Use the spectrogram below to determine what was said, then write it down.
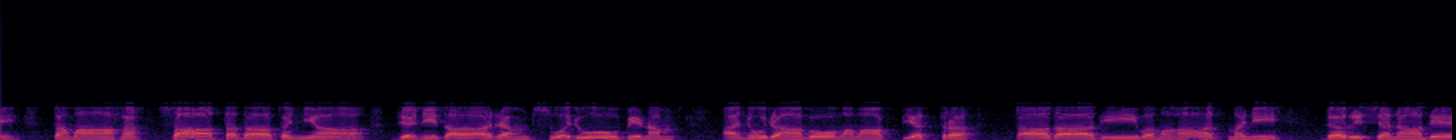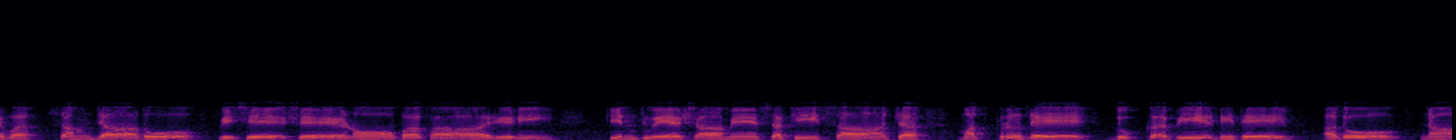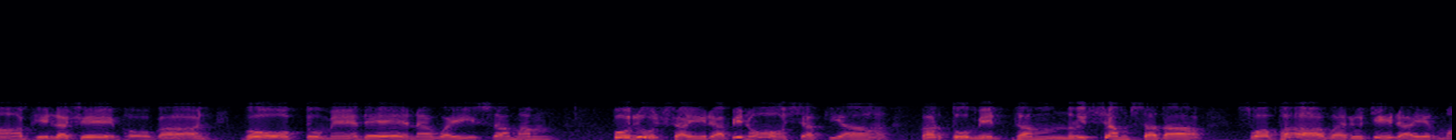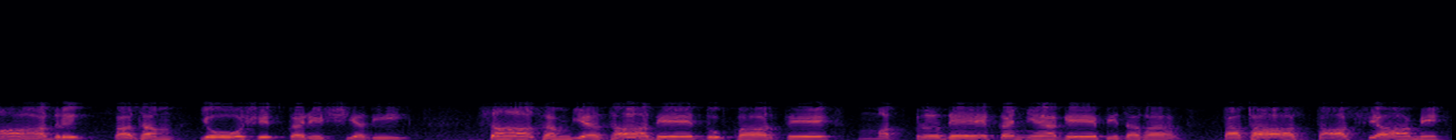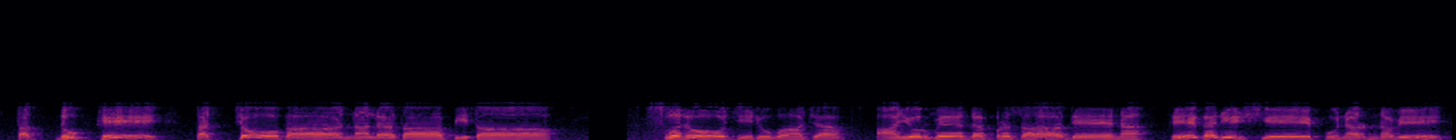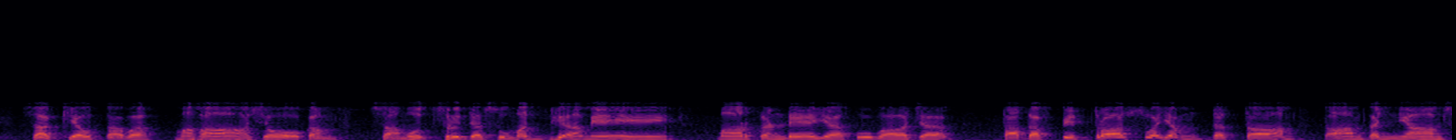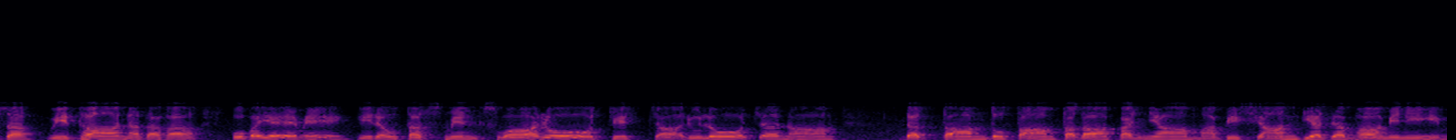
तमाह सा तदा कन्या जनितारं स्वरूपिणम् अनुरागो ममाप्यत्र तादादीव महात्मनि दर्शनादेव संजातो विशेषेणोपकारिणि। किन्त्वेषा मे सखी सा च मत्कृते दुःखपीडिते। अदो नाभिलषे भोगान् भोक्तुमेदेन वै समं। पुरुषैरपि नो शक्या कर्तुमिद्धं नृशं सदा स्वभावरुचिरैर्मादृक्कथं योषित्करिष्यति। साहं यथा दे दुःखार्ते मत्कृते कन्यकेऽपितः तथा स्थास्यामि तद्दुःखे तच्चोगानलतापिता स्वरोचिरुवाच आयुर्वेदप्रसादेन ते करिष्ये पुनर्नवे सख्यौ तव महाशोकं समुत्सृजसुमध्यमे मार्कण्डेय उवाच ततः पित्रा स्वयं दत्तां तां कन्यां स विधानतः। उपयेमे गिरौ तस्मिन् स्वारोचिश्चारुलोचनां दत्तान्तु तां तदा कन्यामभिशान्त्य च भामिनीं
